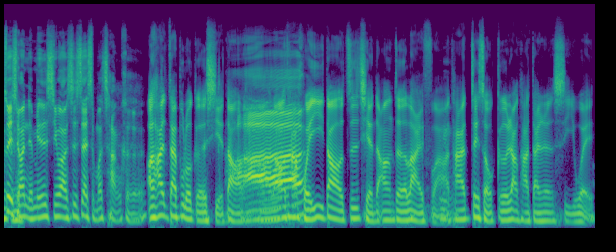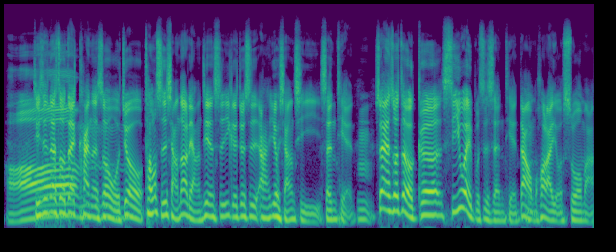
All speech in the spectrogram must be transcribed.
最喜欢你的名字希望是在什么场合啊？他在布罗格写到啊，然后他回忆到之前的 Under Life 啊，他这首歌让他担任 C 位哦。其实那时候在看的时候，我就同时想到两件事，一个就是啊，又想起生田，嗯，虽然说这首歌 C 位不是生田，但我们后来有说嘛，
